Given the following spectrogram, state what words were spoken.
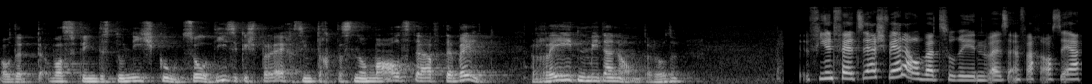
Oder was findest du nicht gut? So, diese Gespräche sind doch das Normalste auf der Welt. Reden miteinander, oder? Vielen fällt es sehr schwer, darüber zu reden, weil es einfach auch sehr,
